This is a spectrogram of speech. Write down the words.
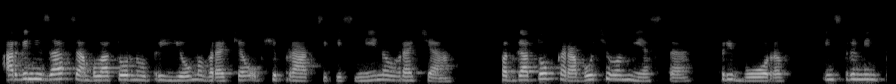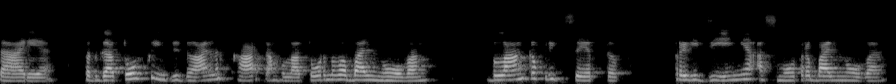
организация амбулаторного приема врача общей практики, семейного врача, подготовка рабочего места, приборов, инструментария, подготовка индивидуальных карт амбулаторного больного, бланков рецептов, проведение осмотра больного,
